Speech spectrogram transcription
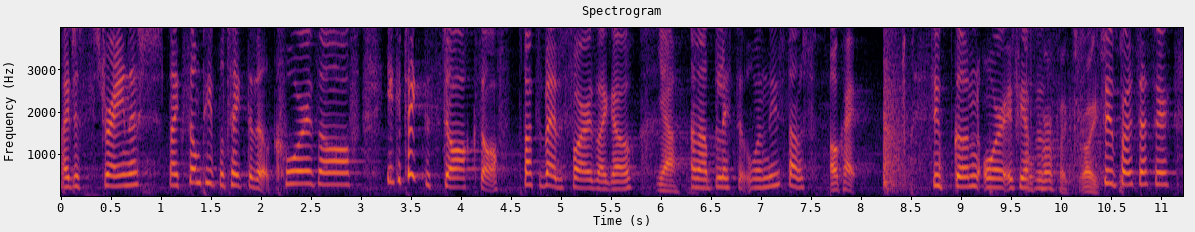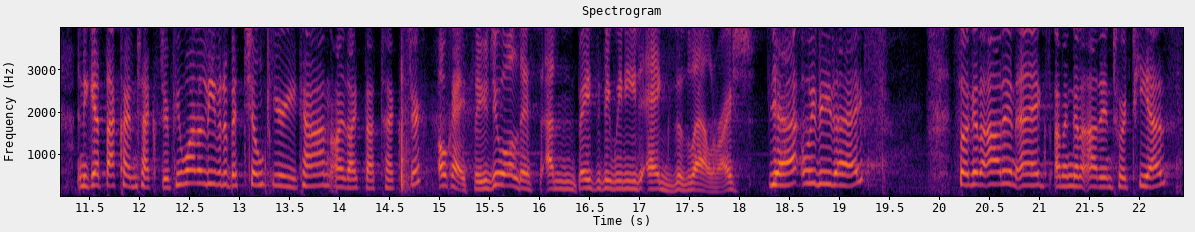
I just strain it. Like some people take the little cores off. You could take the stalks off. That's about as far as I go. Yeah. And I'll blitz it with one of these fellas Okay. soup gun or if you have Oh, perfect, a right. food processor and you get that kind of texture. If you want to leave it a bit chunkier, you can. I like that texture. Okay, so you do all this, and basically we need eggs as well, right? Yeah, we need eggs. So I'm going to add in eggs and I'm going to add in tortillas.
